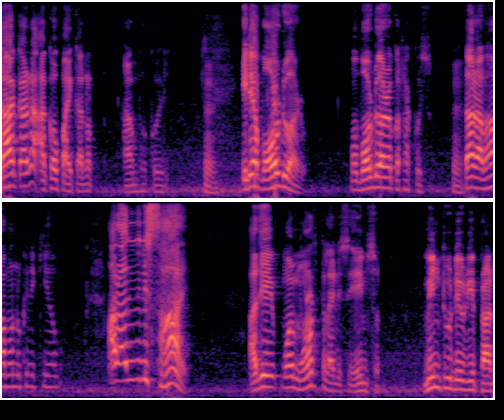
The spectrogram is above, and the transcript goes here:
তাৰ কাৰণে আকৌ পাইকানত আৰম্ভ কৰিলে। এতিয়া বৰদুৱাৰ মই বৰদুৱাৰৰ কথা কৈছোঁ। তাৰ ৰাভা মানুহখিনি কি হ'ব? আৰু আজি যদি চাই আজি মই মনত পেলাই দিছোঁ এইমছত মিণ্টু দেউৰীয়ে প্ৰাণ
